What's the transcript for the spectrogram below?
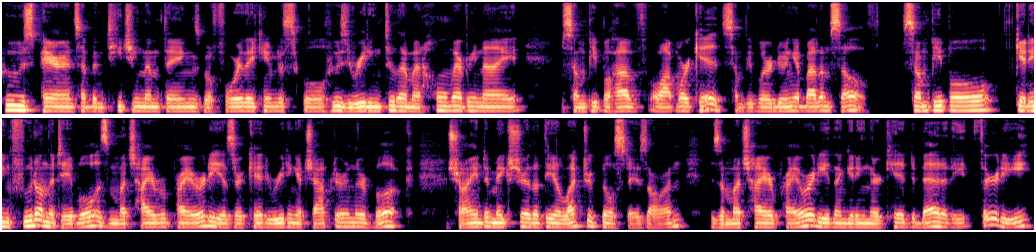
whose parents have been teaching them things before they came to school, who's reading to them at home every night. Some people have a lot more kids, some people are doing it by themselves. Some people getting food on the table is much higher of a priority as their kid reading a chapter in their book. Trying to make sure that the electric bill stays on is a much higher priority than getting their kid to bed at 8.30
